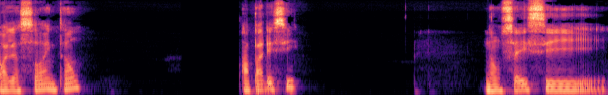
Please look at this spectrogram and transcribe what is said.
olha só então. Apareci. Não sei se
